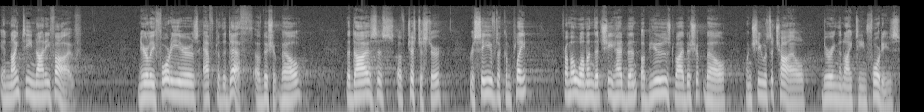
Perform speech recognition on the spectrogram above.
in 1995, nearly 40 years after the death of Bishop Bell, the Diocese of Chichester received a complaint from a woman that she had been abused by Bishop Bell when she was a child during the 1940s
